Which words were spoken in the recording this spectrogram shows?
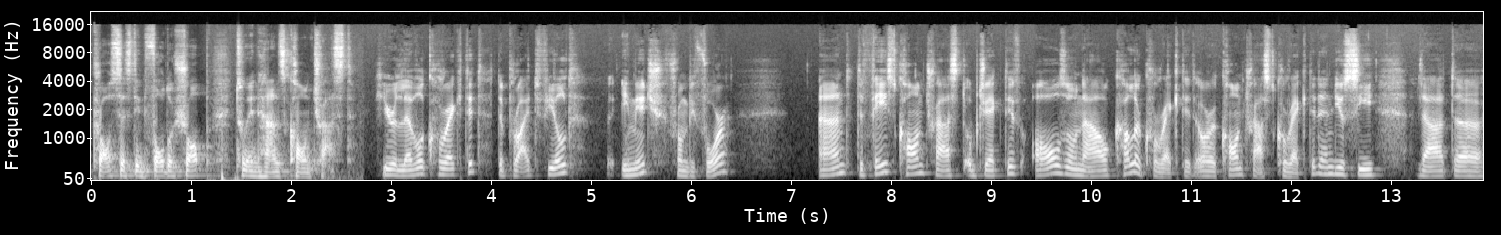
processed in Photoshop to enhance contrast. Here level corrected the bright field image from before and the phase contrast objective also now color corrected or contrast corrected and you see that uh,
